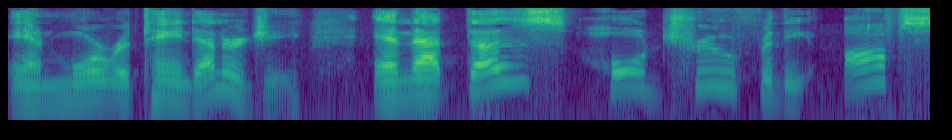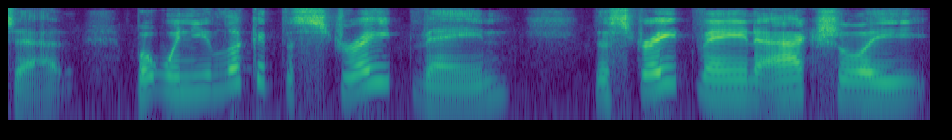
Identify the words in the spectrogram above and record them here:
and more retained energy. And that does hold true for the offset, but when you look at the straight vane, the straight vane actually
